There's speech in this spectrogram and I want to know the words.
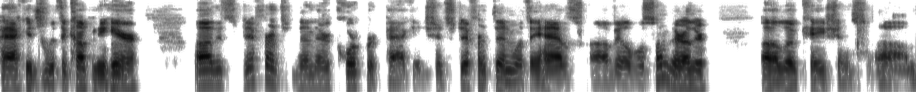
package with the company here uh, that's different than their corporate package. It's different than what they have uh, available some of their other uh, locations. Um,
